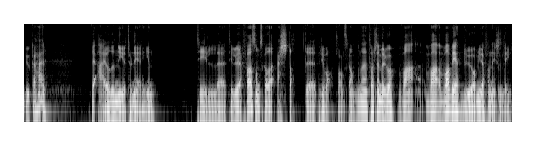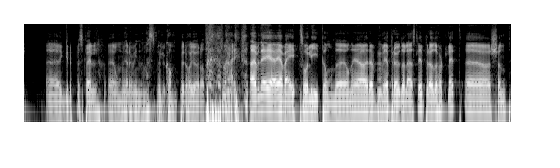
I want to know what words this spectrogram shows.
uka her. Det er jo den nye turneringen til, til Uefa, som skal da erstatte privatlandskampene. Torstein Børgo, hva, hva, hva vet du om Uefa Nations League? Eh, gruppespill. Eh, om å gjøre å vinne mest mulig kamper og gjøre at Nei, nei men jeg, jeg veit så lite om det, Jonny. Jeg har prøvd å lese litt, prøvd å hørt litt. Eh, skjønt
